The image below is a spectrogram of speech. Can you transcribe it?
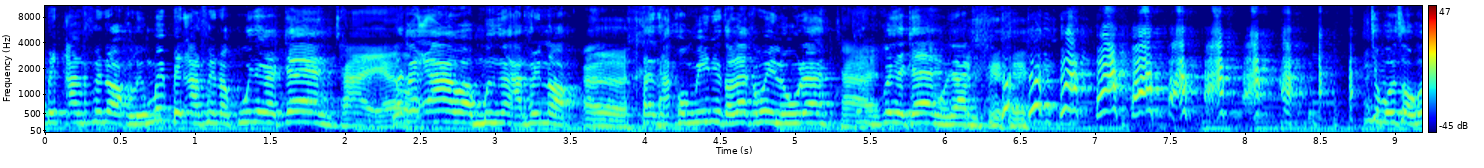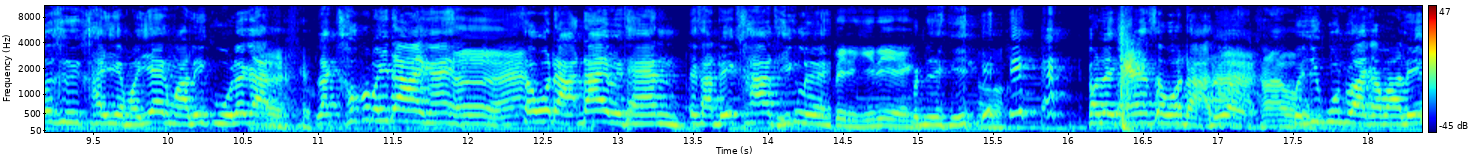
เป็นอันเฟนอกหรือไม่เป็นอันเฟนอกกูจะแกล้งใช่ครับแล้วก็อ้างว่ามึงอะอันเฟนอกเออแต่ทาคุมิเนี่ยตอนแรกก็ไม่รู้นะใช่ กูก็จะแกล้งเหมือนกัน จุดประสงค์ก็คือใครอย่ามาแย่งมารีกูแล้วกัน แล้วเขาก็ไม่ได้ไงเออฮะ สวดาได้ไปแทนไอสัตว์นี้ฆ่าทิ้งเลย เป็นอย่างนี้นี่เองเป็นอย่างนี้ ก็เลยแค้นสวดาด้วยอ่าครับผมไปยิ่งวุ่นวายกับมาริ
